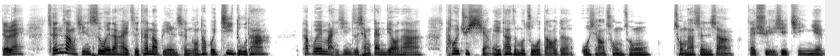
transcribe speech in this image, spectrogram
对不对？成长型思维的孩子看到别人成功，他不会嫉妒他，他不会满心只想干掉他，他会去想：哎，他怎么做到的？我想要从中从他身上再学一些经验。”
